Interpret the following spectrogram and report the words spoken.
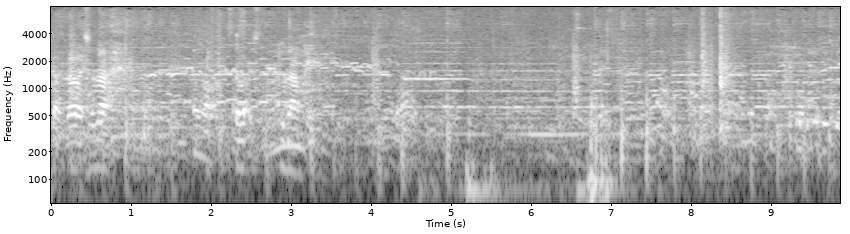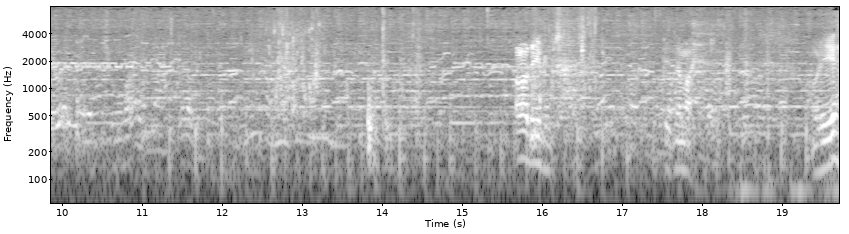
Так, давай сюди. Давай туди. А, дивимося. Піднімай. Горіє.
